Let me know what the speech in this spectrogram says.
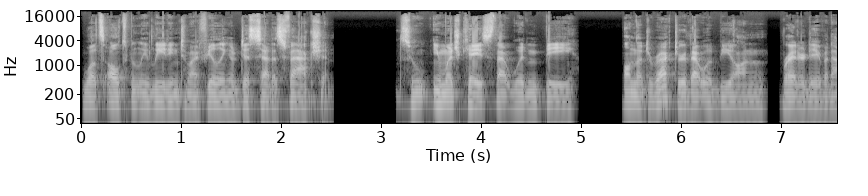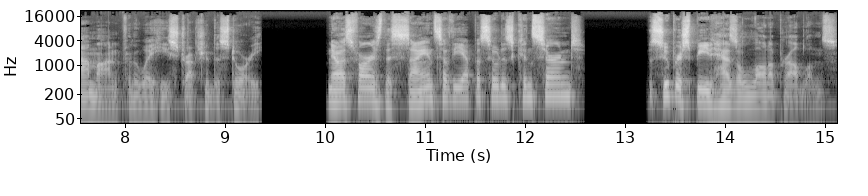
what's ultimately leading to my feeling of dissatisfaction. So, in which case, that wouldn't be on the director, that would be on writer David Amann for the way he structured the story. Now, as far as the science of the episode is concerned, Super Speed has a lot of problems.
